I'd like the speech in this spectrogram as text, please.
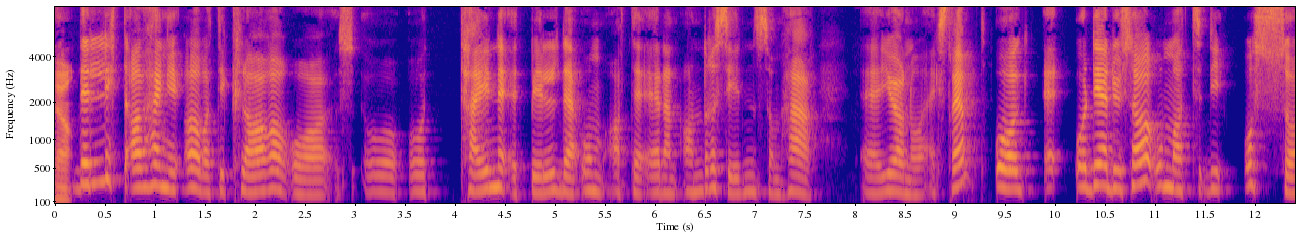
Ja. det er litt avhengig av at de klarer å, å, å tegne et bilde om at det er den andre siden som her eh, gjør noe ekstremt. Og, eh, og det du sa om at de også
